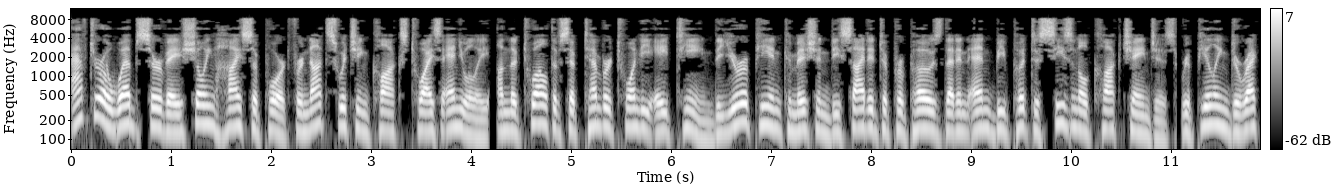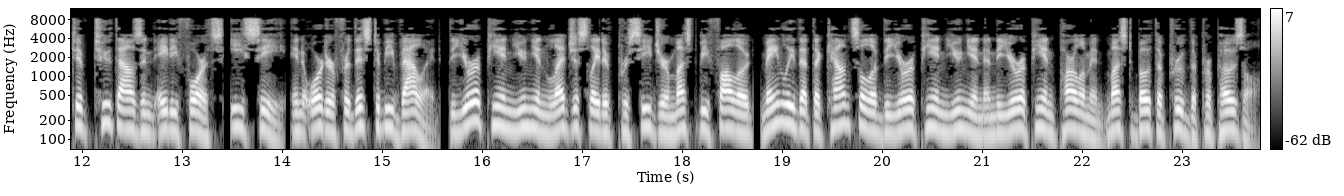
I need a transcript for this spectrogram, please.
After a web survey showing high support for not switching clocks twice annually, on 12 September 2018 the European Commission decided to propose that an end be put to seasonal clock changes repealing Directive 2084 EC in order for this to be valid, the European Union legislative procedure must be followed, mainly that the Council of the European Union and the European Parliament must both approve the proposal.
